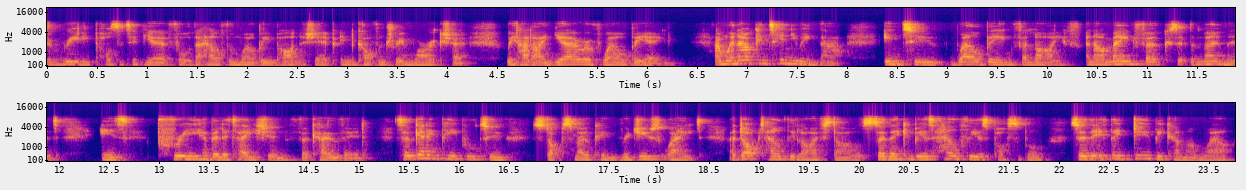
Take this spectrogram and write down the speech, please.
a really positive year for the Health and Wellbeing Partnership in Coventry and Warwickshire. We had our year of wellbeing, and we're now continuing that into wellbeing for life. And our main focus at the moment is prehabilitation for COVID. So, getting people to stop smoking, reduce weight, adopt healthy lifestyles so they can be as healthy as possible, so that if they do become unwell,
